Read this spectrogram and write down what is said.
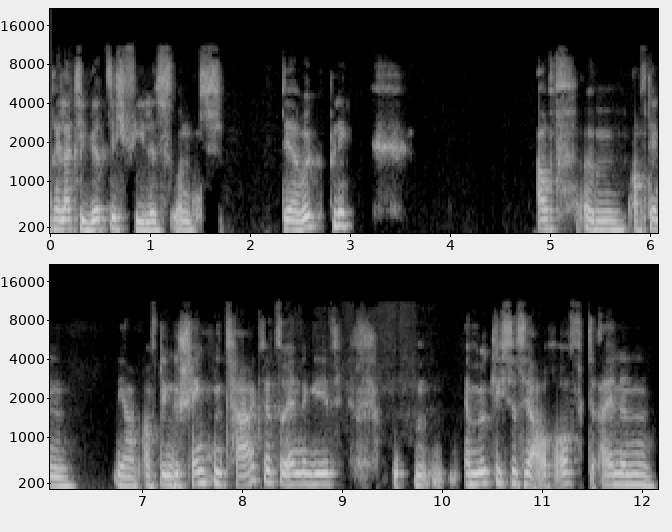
relativiert sich vieles. Und der Rückblick auf, ähm, auf, den, ja, auf den geschenkten Tag, der zu Ende geht, ermöglicht es ja auch oft, einen,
